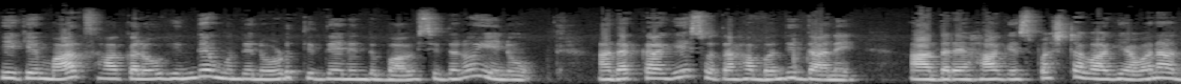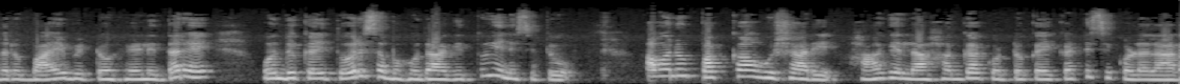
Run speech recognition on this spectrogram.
ಹೀಗೆ ಮಾರ್ಕ್ಸ್ ಹಾಕಲು ಹಿಂದೆ ಮುಂದೆ ನೋಡುತ್ತಿದ್ದೇನೆಂದು ಭಾವಿಸಿದನೋ ಏನೋ. ಅದಕ್ಕಾಗಿಯೇ ಸ್ವತಃ ಬಂದಿದ್ದಾನೆ. ಆದರೆ ಹಾಗೆ ಸ್ಪಷ್ಟವಾಗಿ ಅವನಾದರೂ ಬಾಯಿ ಬಿಟ್ಟು ಹೇಳಿದ್ದರೆ ಒಂದು ಕೈ ತೋರಿಸಬಹುದಾಗಿತ್ತು ಎನಿಸಿತು. ಅವನು ಪಕ್ಕಾ ಹುಷಾರಿ, ಹಾಗೆಲ್ಲ ಹಗ್ಗ ಕೊಟ್ಟು ಕೈ ಕಟ್ಟಿಸಿಕೊಳ್ಳಲಾರ.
